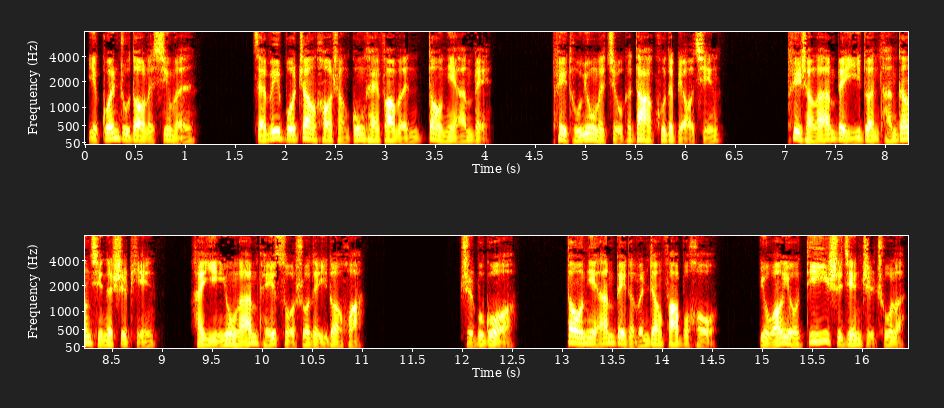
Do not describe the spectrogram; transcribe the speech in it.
也关注到了新闻，在微博账号上公开发文悼念安倍，配图用了九个大哭的表情。配上了安倍一段弹钢琴的视频，还引用了安倍所说的一段话。只不过，悼念安倍的文章发布后，有网友第一时间指出了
